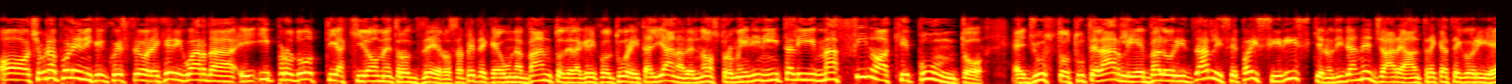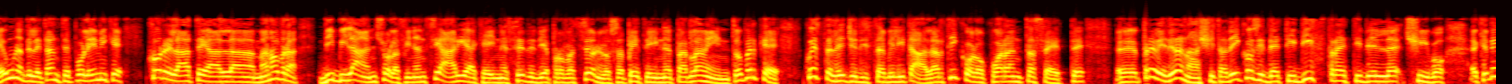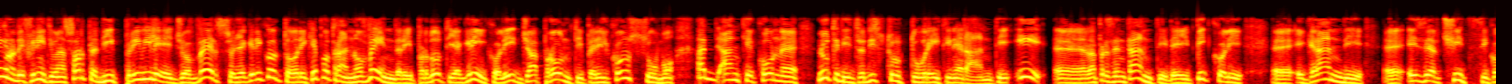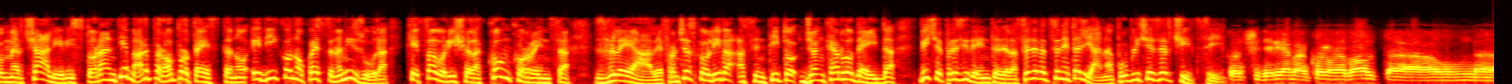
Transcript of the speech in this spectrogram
Oh, c'è una polemica in queste ore che riguarda i, i, prodotti a chilometro zero. Sapete che è un vanto dell'agricoltura italiana, del nostro Made in Italy, ma fino a che punto è giusto tutelarli e valorizzarli se poi si rischiano di danneggiare altre categorie? È una delle tante polemiche correlate alla manovra di bilancio, la finanziaria, che è in sede di approvazione, lo sapete, in Parlamento, perché questa legge di stabilità, all'articolo 47, eh, prevede la nascita dei cosiddetti distretti del cibo, eh, vengono definiti una sorta di privilegio verso gli agricoltori che potranno vendere i prodotti agricoli già pronti per il consumo anche con eh, l'utilizzo di strutture itineranti. I eh, rappresentanti dei piccoli eh, e grandi eh, esercizi commerciali, ristoranti e bar però protestano e dicono questa è una misura che favorisce la concorrenza sleale. Francesco Oliva ha sentito Giancarlo Deida, vicepresidente della Federazione Italiana Pubblici Esercizi. Consideriamo ancora una volta un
